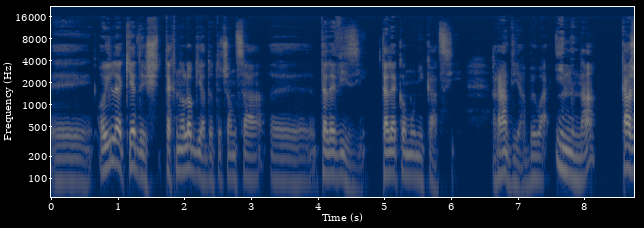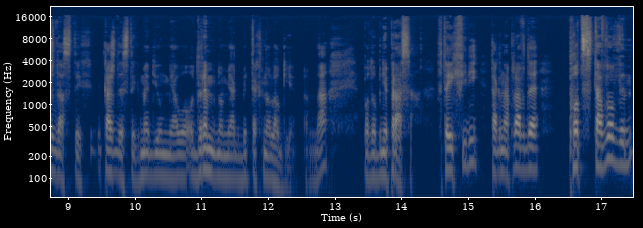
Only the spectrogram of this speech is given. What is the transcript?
Y, o ile kiedyś technologia dotycząca y, telewizji, telekomunikacji, radia była inna, każda z tych, każde z tych medium miało odrębną jakby technologię, prawda? Podobnie prasa. W tej chwili tak naprawdę podstawowym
